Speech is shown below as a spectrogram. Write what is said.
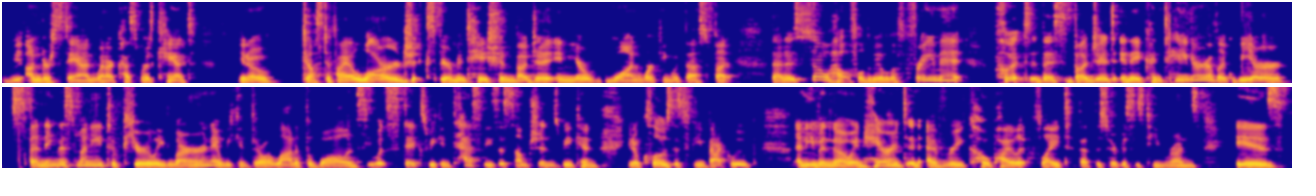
we understand when our customers can't you know justify a large experimentation budget in year one working with us but that is so helpful to be able to frame it put this budget in a container of like we are spending this money to purely learn and we can throw a lot at the wall and see what sticks. We can test these assumptions. We can you know close this feedback loop. And even though inherent in every co-pilot flight that the services team runs is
